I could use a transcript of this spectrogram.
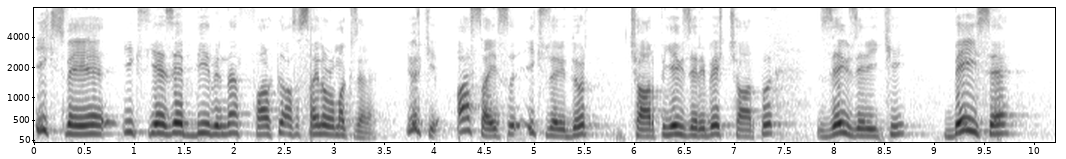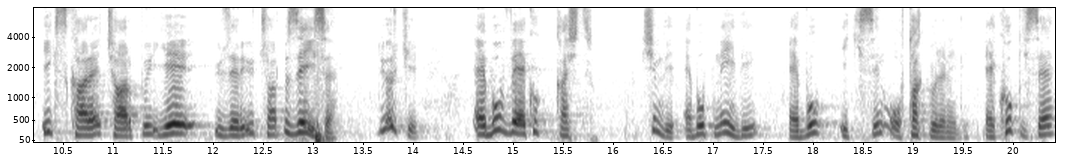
x ve y, x, y, z birbirinden farklı asal sayılar olmak üzere. Diyor ki a sayısı x üzeri 4 çarpı y üzeri 5 çarpı z üzeri 2. b ise x kare çarpı y üzeri 3 çarpı z ise. Diyor ki EBOB ve EKOK kaçtır? Şimdi EBOB neydi? EBOB ikisinin ortak böleniydi. EKOK ise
